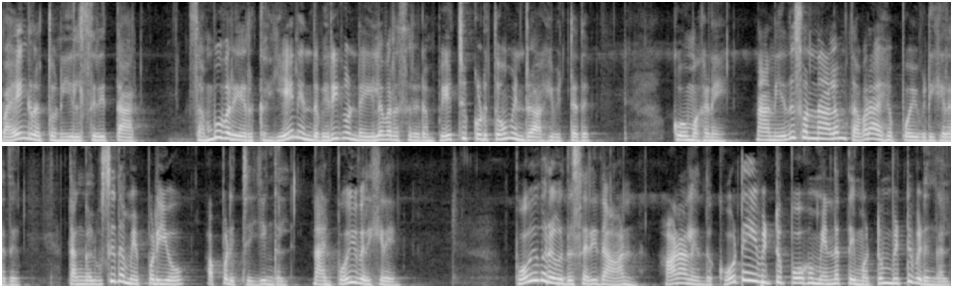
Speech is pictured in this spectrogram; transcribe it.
பயங்கர துணியில் சிரித்தார். சம்புவரையருக்கு ஏன் இந்த வெறிகொண்ட இளவரசரிடம் பேச்சு கொடுத்தோம் என்று ஆகிவிட்டது? கோமகனே நான் எது சொன்னாலும் தவறாகப் போய்விடுகிறது. தங்கள் உசிதம் எப்படியோ அப்படி செய்யுங்கள். நான் போய் வருகிறேன். போய் வருவது சரிதான் ஆனால் இந்த கோட்டையை விட்டு போகும் எண்ணத்தை மட்டும் விட்டுவிடுங்கள்.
